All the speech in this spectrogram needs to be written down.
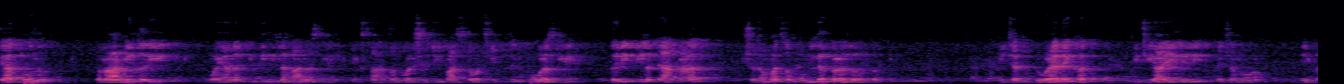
त्यातून राणी जरी वयानं कितीही लहान असली एक सहा सात वर्षाची पाच सहा वर्षाची जरी पूर असली तरी तिला त्या काळात श्रमाचं मूल्य कळलं होतं. तिच्या डोळ्यादेखत तिची आई गेली त्याच्यामुळं एक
